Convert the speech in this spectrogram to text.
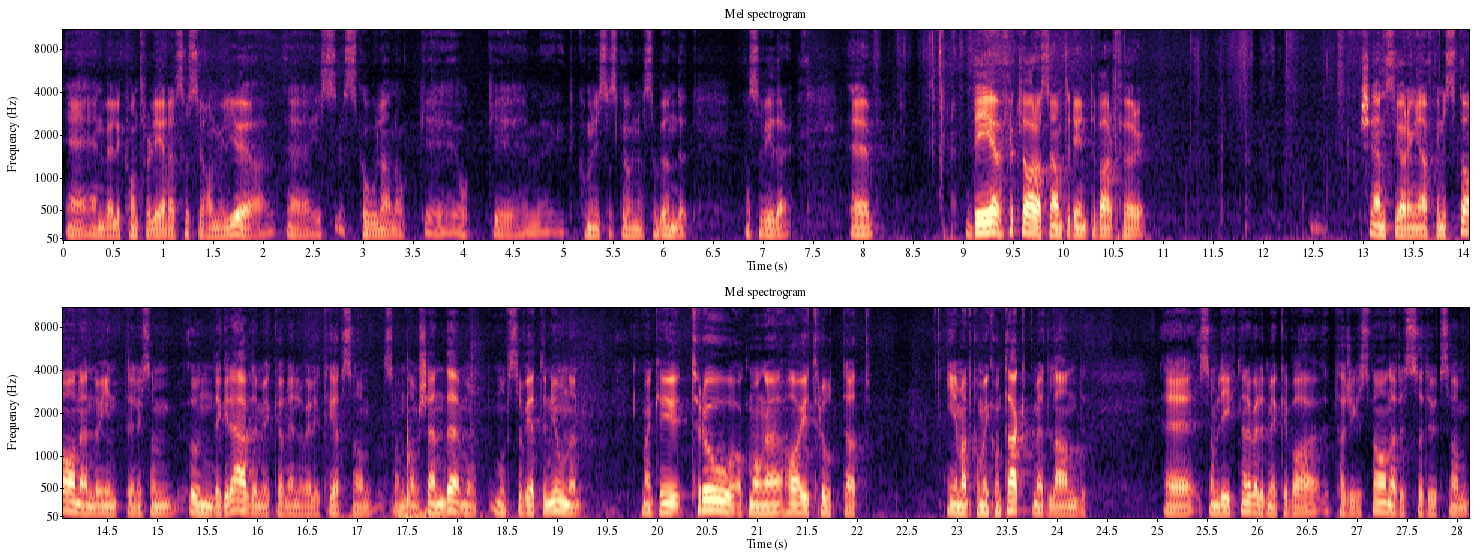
en väldigt kontrollerad social miljö eh, i skolan och, eh, och kommunistiska ungdomsförbundet och så vidare. Eh, det förklarar samtidigt inte varför tjänstgöringen i Afghanistan ändå inte liksom undergrävde mycket av den lojalitet som, som de kände mot, mot Sovjetunionen. Man kan ju tro, och många har ju trott att i och med att komma i kontakt med ett land eh, som liknade väldigt mycket vad Tadzjikistan hade sett ut som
